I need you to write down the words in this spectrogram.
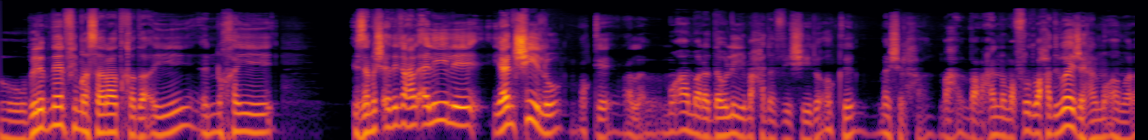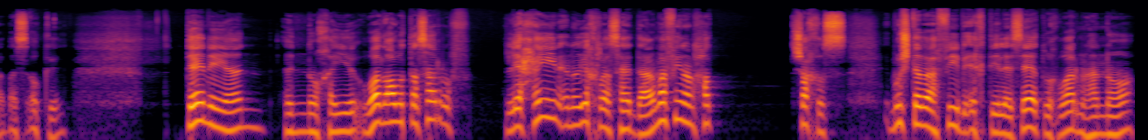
وبلبنان في مسارات قضائية إنه خيي إذا مش قادرين على القليلة يا نشيله okay هلا مؤامرة دولية ما حدا في يشيله okay ماشي الحال. مع انه المفروض واحد يواجه هالمؤامرة بس okay. ثانيا إنه خي وضعه بالتصرف. لحين إنه يخلص هذا ما فينا نحط شخص مشتبه فيه باختلاسات وأخبار من هالنوع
